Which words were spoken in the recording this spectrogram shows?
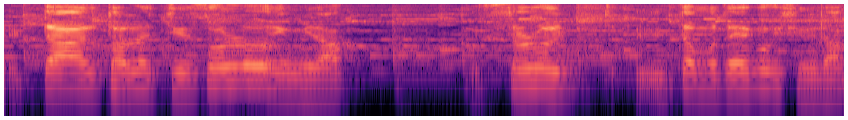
일단 저는 지금 솔로입니다. 솔로 일단부터 해보겠습니다.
